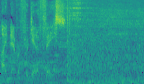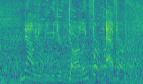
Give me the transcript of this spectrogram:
I never forget a face. Now you'll be with your darling forever!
